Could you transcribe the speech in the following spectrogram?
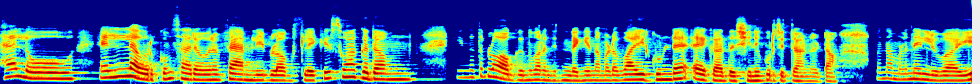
ഹലോ എല്ലാവർക്കും സരോവരം ഫാമിലി വ്ളോഗ്സിലേക്ക് സ്വാഗതം. ഇന്നത്തെ വ്ളോഗ് എന്ന് പറഞ്ഞിട്ടുണ്ടെങ്കിൽ നമ്മുടെ വൈകുണ്ഠ ഏകാദശിനെ കുറിച്ചിട്ടാണ് കേട്ടോ. അപ്പം നമ്മൾ നെല്ലുവായി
